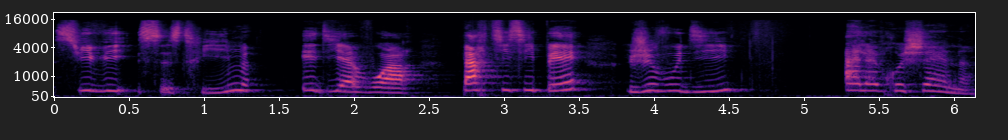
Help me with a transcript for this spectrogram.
suivi ce stream et d'y avoir participé. Je vous dis à la prochaine.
